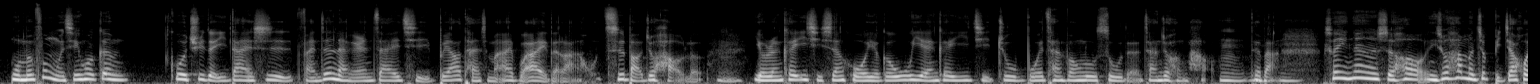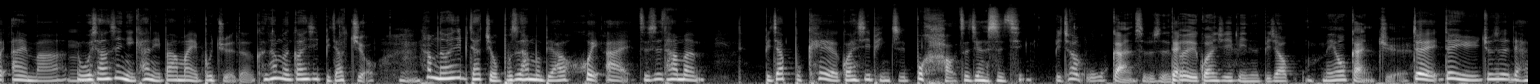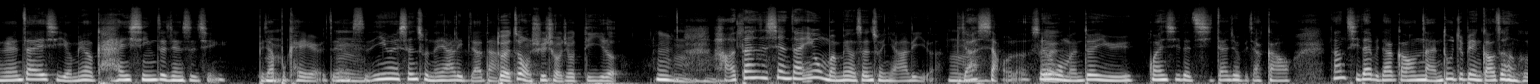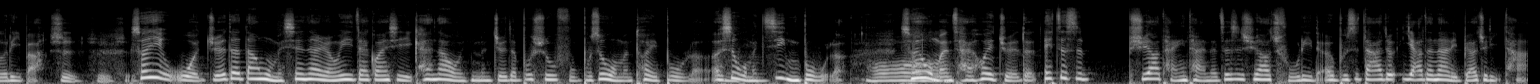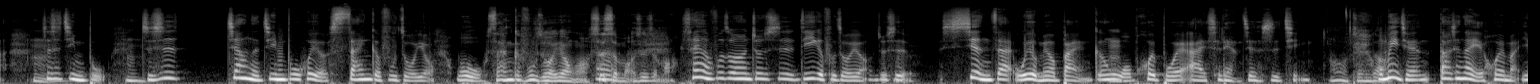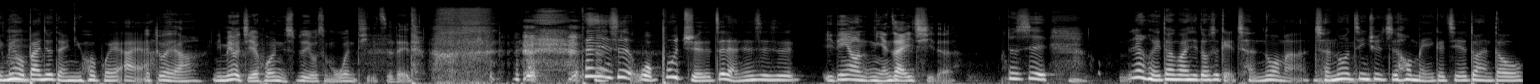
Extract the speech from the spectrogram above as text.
我们父母亲会更。过去的一代是，反正两个人在一起，不要谈什么爱不爱的啦，吃饱就好了。嗯，有人可以一起生活，有个屋檐可以一起住，不会餐风露宿的，这样就很好。嗯，对吧？嗯，所以那个时候，你说他们就比较会爱吗？嗯，我相信你看你爸妈也不觉得，可是他们的关系比较久。嗯，他们的关系比较久，不是他们比较会爱，只是他们。比较不 care 关系品质不好这件事情，比较无感，是不是？对于关系品质比较没有感觉。对，对于就是两个人在一起有没有开心这件事情，比较不 care 这件事，嗯嗯、因为生存的压力比较大。对，这种需求就低了。嗯，好，但是现在因为我们没有生存压力了，比较小了，嗯、所以我们对于关系的期待就比较高。当期待比较高，难度就变高，这很合理吧？是是是。所以我觉得，当我们现在容易在关系里看到我们觉得不舒服，不是我们退步了，而是我们进步了。哦、嗯，所以我们才会觉得，哎，这是需要谈一谈的，这是需要处理的，而不是大家就压在那里不要去理他。这是进步，嗯、只是。这样的进步会有三个副作用哦，三个副作用哦，是什么？嗯、是什么？三个副作用就是第一个副作用就是现在我有没有办，跟我会不会爱是两件事情、嗯、哦，真的。我们以前到现在也会嘛，也没有办就等于你会不会爱啊？嗯欸、对啊，你没有结婚，你是不是有什么问题之类的？但是是我不觉得这两件事是一定要粘在一起的，就是任何一段关系都是给承诺嘛，承诺进去之后，每一个阶段都。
